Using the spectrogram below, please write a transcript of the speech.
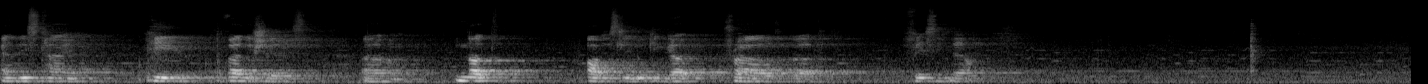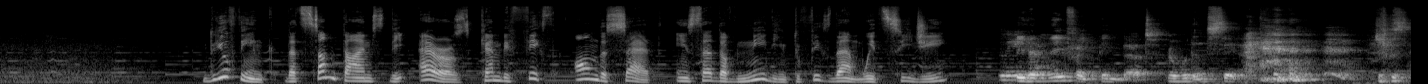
and this time he vanishes, um, not obviously looking up, proud, but facing down. Do you think that sometimes the errors can be fixed on the set instead of needing to fix them with CG? Even if I think that, I wouldn't say that. just,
